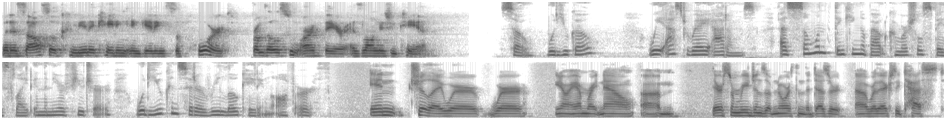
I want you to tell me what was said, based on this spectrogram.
but it's also communicating and getting support from those who aren't there as long as you can. So, would you go? We asked Rhae Adams, as someone thinking about commercial spaceflight in the near future, would you consider relocating off Earth? In Chile, where where you know I am right now, um, there are some regions up north in the desert uh, where they actually test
